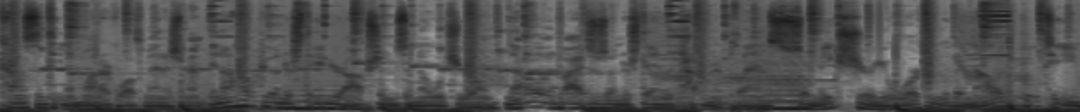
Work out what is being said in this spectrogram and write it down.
Constantine at Monarch Wealth Management, and I'll help you understand your options and know what you own. Not all advisors understand retirement plans, so make sure you're working with a knowledgeable team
